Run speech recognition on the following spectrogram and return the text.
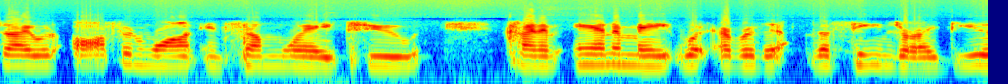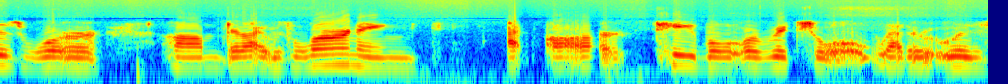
so I would often want, in some way, to kind of animate whatever the, the themes or ideas were um, that I was learning at our table or ritual, whether it was,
